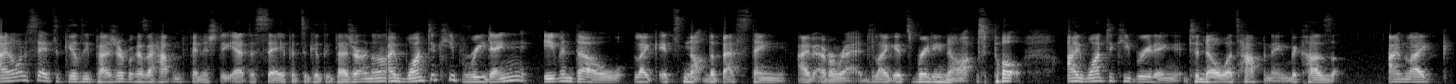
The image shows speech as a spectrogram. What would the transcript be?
I don't want to say it's a guilty pleasure because I haven't finished it yet to say if it's a guilty pleasure or not. I want to keep reading even though like it's not the best thing I've ever read. Like it's really not, but I want to keep reading to know what's happening because I'm like,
